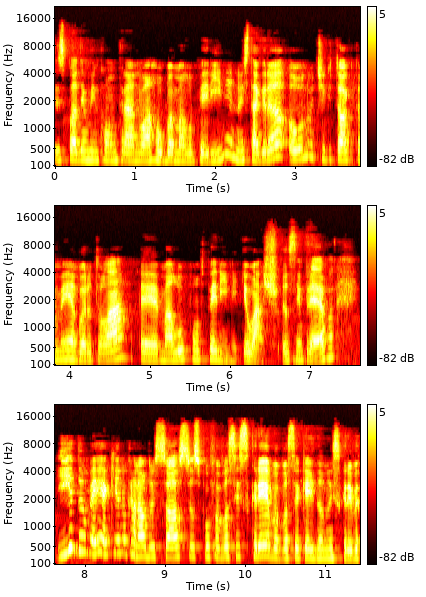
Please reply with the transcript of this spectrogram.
Vocês podem me encontrar no arroba maluperini no Instagram ou no TikTok também, agora eu tô lá, é malu.perini, eu acho, eu sempre erro. E também aqui no canal dos sócios, por favor, se inscreva, você que ainda não inscreveu.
